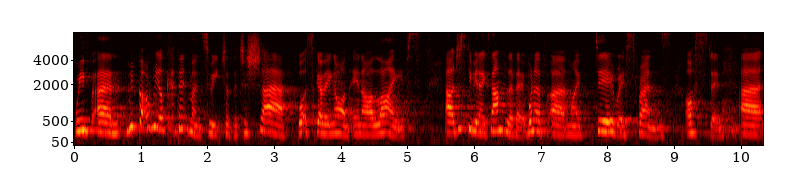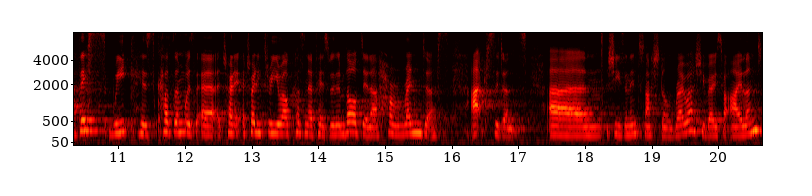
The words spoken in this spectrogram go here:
We've, um, we've got a real commitment to each other to share what's going on in our lives. I'll just give you an example of it. One of uh, my dearest friends, Austin, uh, this week his cousin was uh, a 23 year old cousin of his was involved in a horrendous accident. Um, she's an international rower. She rows for Ireland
